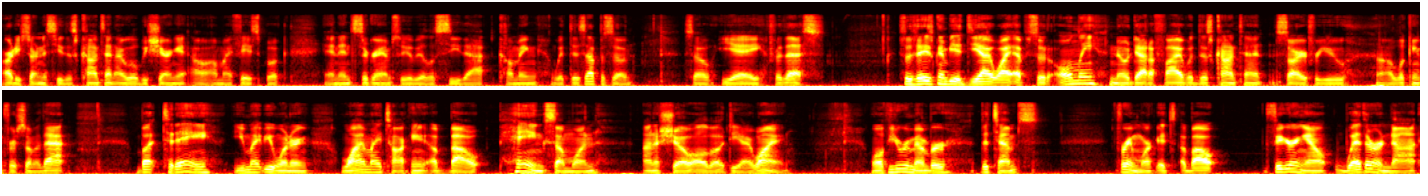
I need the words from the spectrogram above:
already starting to see this content, I will be sharing it out on my Facebook and Instagram, so you'll be able to see that coming with this episode. So, yay for this. So, today's going to be a DIY episode only, no Dad of 5 with this content. Sorry for you uh, looking for some of that. But today, you might be wondering why am I talking about paying someone on a show all about DIYing? Well, if you remember the temps framework, it's about figuring out whether or not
